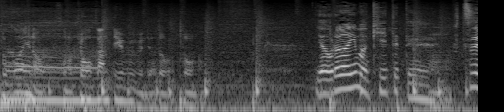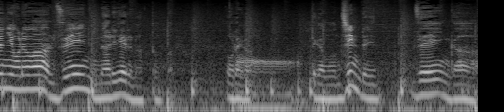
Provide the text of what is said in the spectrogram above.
そこへのあー。その共感っていう部分ではどうどうなの？いや俺は今聞いてて普通に俺は全員になり得るなって思ったのよ。俺が。あてかもう人類全員が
